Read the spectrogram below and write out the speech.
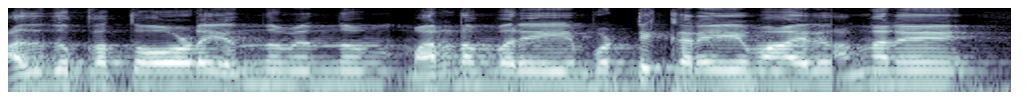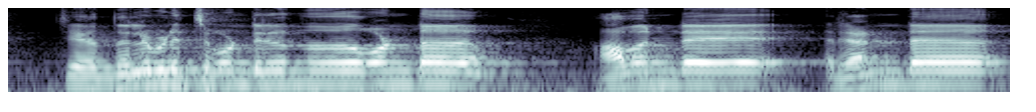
അതിദുഃഖത്തോടെ എന്നും എന്നും മരണം വരെയും പൊട്ടിക്കരയുമായിരുന്നു. അങ്ങനെ നിലവിളിച്ചു കൊണ്ടിരുന്നത് കൊണ്ട് അവന്റെ രണ്ട്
